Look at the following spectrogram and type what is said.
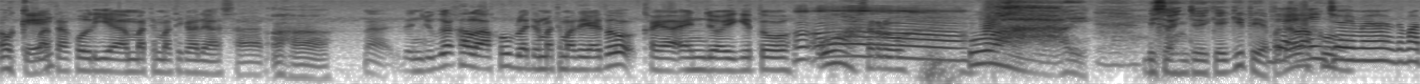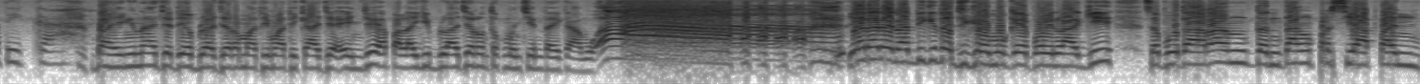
Oke. mata kuliah matematika dasar. Aha. Nah, dan juga kalau aku belajar matematika itu kayak enjoy gitu. Wah, seru. Wah, bisa enjoy kayak gitu ya. Dia Padahal aku enjoy matematika. bayangin aja dia belajar matematika aja enjoy, apalagi belajar untuk mencintai kamu. Ah, ya udah deh, nanti kita juga mau kepoin lagi seputaran tentang persiapan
